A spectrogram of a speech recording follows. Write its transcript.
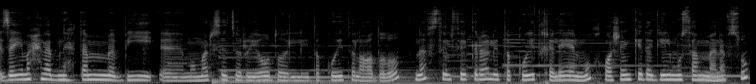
زي ما إحنا بنهتم بممارسة الرياضة لتقوية العضلات نفس الفكرة لتقوية خلايا المخ وعشان كده جه المسمى نفسه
